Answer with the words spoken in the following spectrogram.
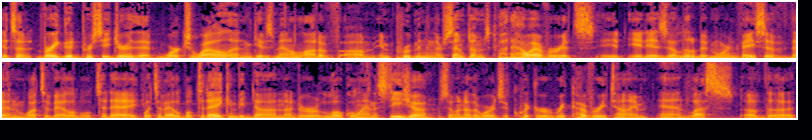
it's a very good procedure that works well and gives men a lot of um, improvement in their symptoms. But however, it's it, it is a little bit more invasive than what's available today. What's available today can be done under local anesthesia. So in other words, a quicker recovery time and less of the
